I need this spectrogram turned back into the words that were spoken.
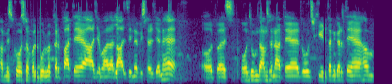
हम इसको सफलपूर्वक कर पाते हैं। आज हमारा लास्ट दिन है विसर्जन है। और बस बहुत धूमधाम से मनाते हैं रोज कीर्तन करते हैं हम।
